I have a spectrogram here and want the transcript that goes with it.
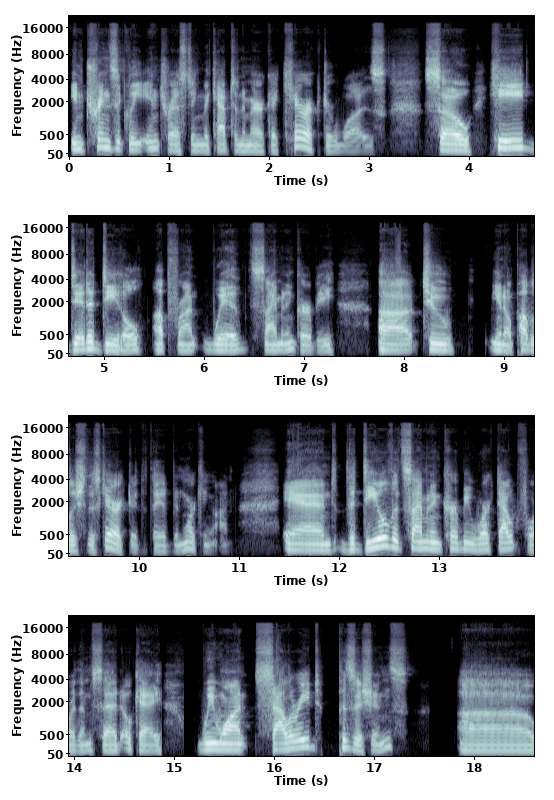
intrinsically interesting the Captain America character was. So he did a deal up front with Simon and Kirby uh, to you know publish this character that they had been working on and the deal that simon and kirby worked out for them said okay we want salaried positions uh,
